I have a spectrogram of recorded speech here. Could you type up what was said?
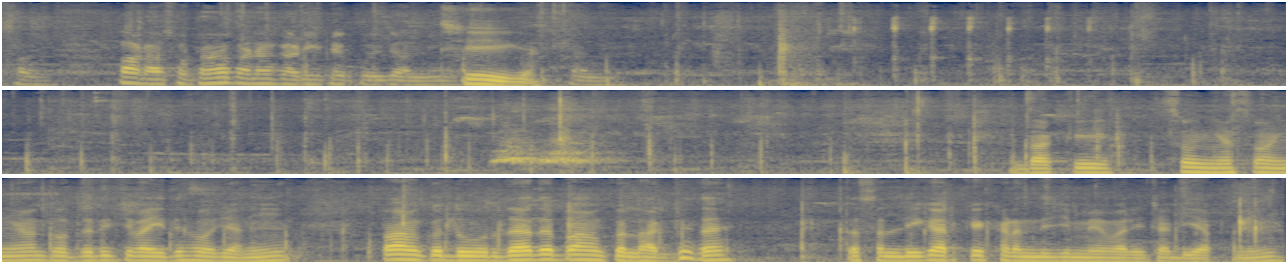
ਹਾਂਜੀ ਭਾੜਾ ਸੁੱਟਣਾ ਪੈਣਾ ਗਾੜੀ ਤੇ ਕੋਈ ਗੱਲ ਨਹੀਂ। ਠੀਕ ਹੈ ਹਾਂਜੀ। ਬਾਕੀ ਸੂਈਆਂ ਸੂਈਆਂ ਦੁੱਧ ਦੀ ਚਵਾਈ ਤੇ ਹੋ ਜਾਣੀ ਹੈ। ਭਾਵੇਂ ਕੋਈ ਦੂਰ ਦਾ ਤੇ ਭਾਵੇਂ ਕੋਈ ਲਾਗੇ ਦਾ। ਤਸੱਲੀ ਕਰਕੇ ਖੜਨ ਦੀ ਜ਼ਿੰਮੇਵਾਰੀ ਤੁਹਾਡੀ ਆਪਣੀ ਹੈ।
